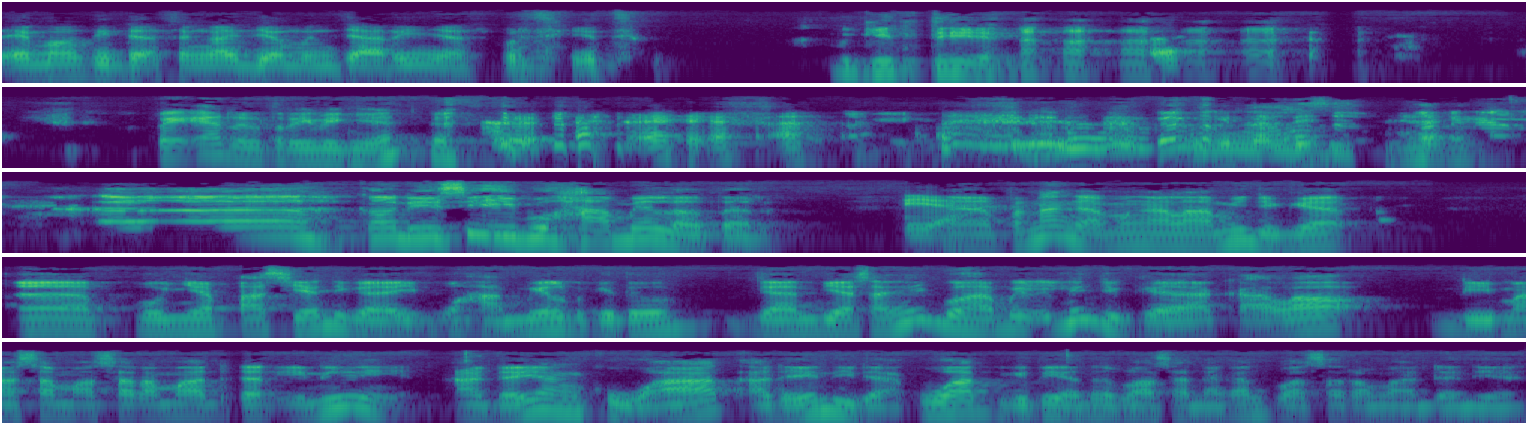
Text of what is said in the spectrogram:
emang tidak sengaja mencarinya seperti itu. Begitu ya. PR dokter Iwing ya. Dokter, mungkin nanti eh, kondisi ibu hamil dokter. Iya. Eh, pernah nggak mengalami juga eh, punya pasien juga ibu hamil begitu dan biasanya ibu hamil ini juga kalau di masa-masa Ramadan ini ada yang kuat, ada yang tidak kuat begitu ya untuk melaksanakan puasa Ramadan ya.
